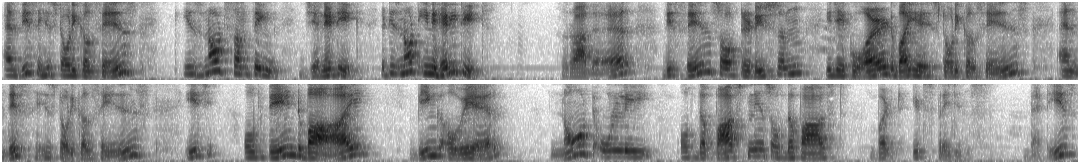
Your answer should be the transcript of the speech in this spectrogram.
And this historical sense is not something genetic, it is not inherited. Rather, this sense of tradition is acquired by a historical sense, and this historical sense is obtained by being aware not only of the pastness of the past but its presence. That is,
